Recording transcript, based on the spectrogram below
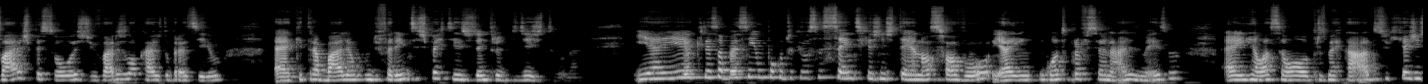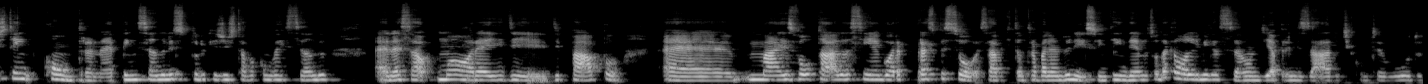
várias pessoas de vários locais do Brasil é, que trabalham com diferentes expertises dentro do digital, né? E aí eu queria saber assim um pouco do que você sente que a gente tem a nosso favor, e aí enquanto profissionais mesmo, é, em relação a outros mercados, e o que a gente tem contra, né? Pensando nisso tudo que a gente estava conversando é, nessa uma hora aí de, de papo, é, mais voltado assim agora para as pessoas, sabe, que estão trabalhando nisso, entendendo toda aquela limitação de aprendizado, de conteúdo,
